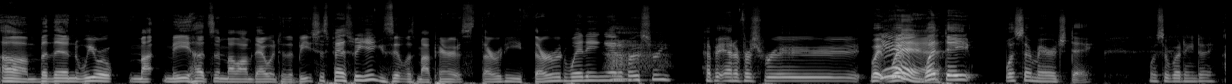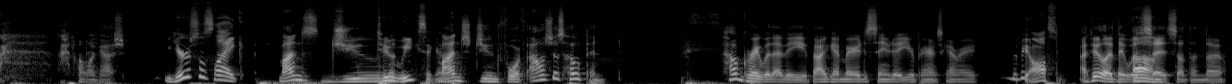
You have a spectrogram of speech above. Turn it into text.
hmm Um, but then we were my, me, Hudson, my mom, and dad went to the beach this past weekend because it was my parents' thirty third wedding anniversary. Happy anniversary! Wait, Yeah. what? What date? What's their marriage day? What's their wedding day? Oh my gosh, Yours was like mine's June. two weeks ago. Mine's June fourth. I was just hoping. How great would that be if I got married the same day your parents got married? That'd be awesome. I feel like they would Um, say something though.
